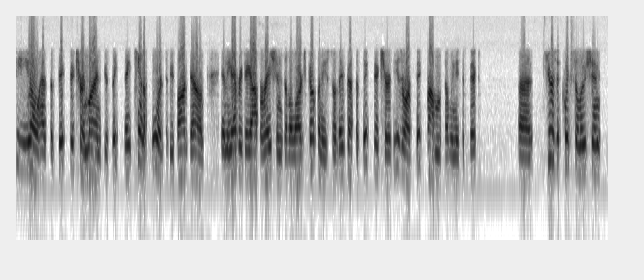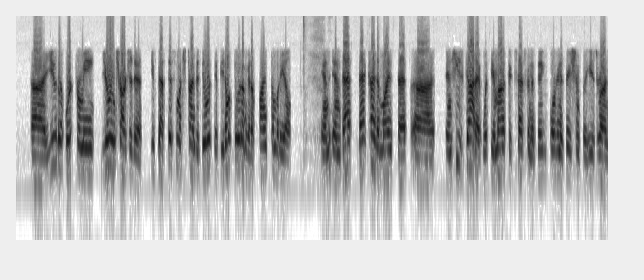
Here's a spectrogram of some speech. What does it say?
CEO has the big picture in mind because they, they can't afford to be bogged down in the everyday operations of a large company. So they've got the big picture. These are our big problems that we need to fix. Uh, here's a quick solution. Uh, you that work for me, you're in charge of this. You've got this much time to do it. If you don't do it, I'm going to find somebody else and and that that kind of mindset, uh, and he's got it with the amount of success in the big organizations that he's run.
